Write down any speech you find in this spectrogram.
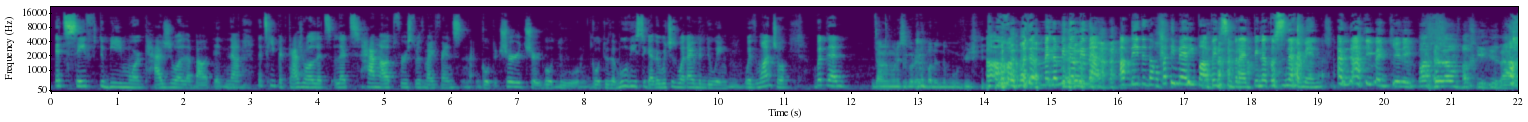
It's safe to be more casual about it. Na let's keep it casual. Let's let's hang out first with my friends, na go to church or go to go to the movies together, which is what I've been doing mm. with Juancho. But then Dami mo na siguro na panood ng movie. Oo, mad- madami-dami na. Updated ako. Pati Mary Poppins, Brad, pinatos namin. I'm not even kidding. Para lang makilala.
